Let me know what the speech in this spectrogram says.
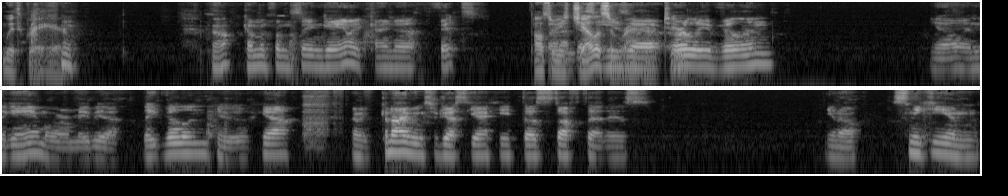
with gray hair. Well, coming from the same game, it kind of fits. Also, he's jealous of he's Reinhardt too. Early villain, you know, in the game, or maybe a late villain who, yeah. I mean, conniving suggests, yeah, he does stuff that is, you know, sneaky and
